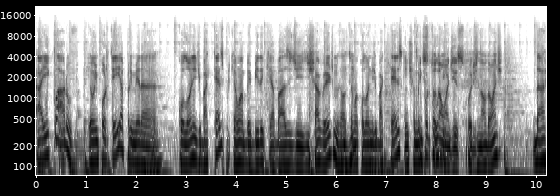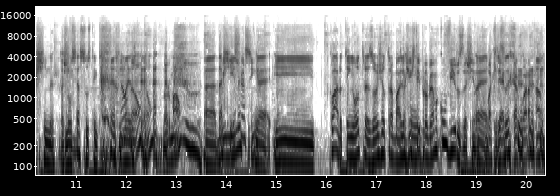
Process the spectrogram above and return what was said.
aí, claro, eu importei a primeira colônia de bactérias, porque é uma bebida que é a base de, de chá verde, mas ela tem uma colônia de bactérias que a gente chama Uhum. Importou de da Scooby. onde isso? Original da onde? Da China. Não se assustem. tá? Não, não, não. Normal. Ah, da início China. é assim. É, e claro, tem outras. Hoje eu trabalho A gente com- tem problema com vírus da China, É, com bactéria, isso- agora não.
